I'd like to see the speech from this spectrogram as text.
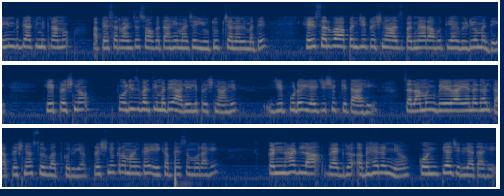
हिंद विद्यार्थी मित्रांनो आपल्या सर्वांचं स्वागत आहे माझ्या यूट्यूब चॅनलमध्ये हे सर्व आपण जे प्रश्न आज बघणार आहोत या व्हिडिओमध्ये हे प्रश्न पोलीस भरतीमध्ये आलेले प्रश्न आहेत जे पुढं यायची शक्यता आहे. चला मग वेळ वाया न घालता प्रश्नास सुरुवात करूया. प्रश्न क्रमांक एक आपल्यासमोर आहे. कन्हाडला व्याघ्र अभयारण्य कोणत्या जिल्ह्यात आहे?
